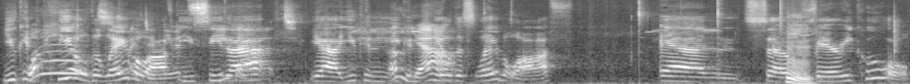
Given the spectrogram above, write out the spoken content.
you can What? peel the label off do you see, see that? that. yeah you can Oh, you can yeah. peel this label off and so Hmm. very cool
